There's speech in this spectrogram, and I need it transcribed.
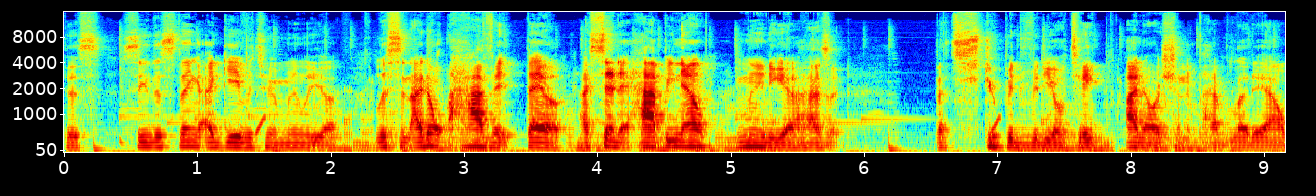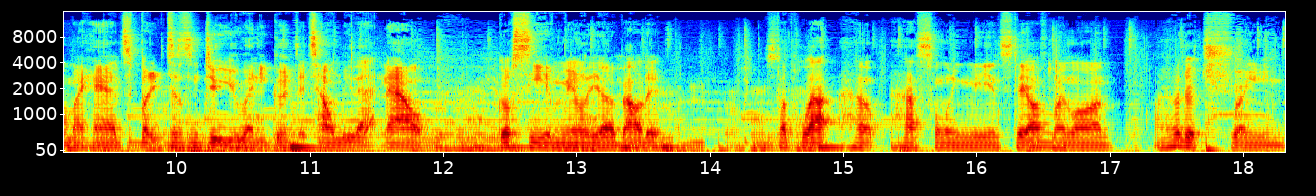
this. See this thing? I gave it to Amelia. Listen, I don't have it. There. I said it. Happy now? Amelia has it. That stupid videotape. I know I shouldn't have let it out of my hands, but it doesn't do you any good to tell me that now. Go see Amelia about it. Stop ha hassling me and stay off my lawn. I heard a train.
